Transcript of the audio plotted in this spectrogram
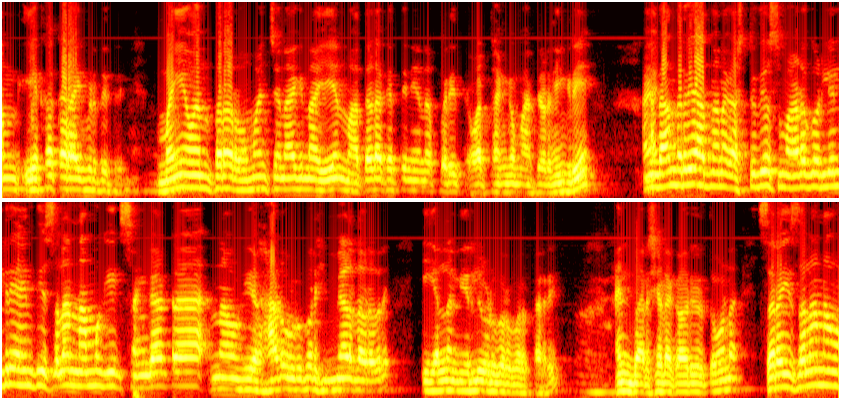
ಒಂದ್ ಏಕಾಕಾರ ಆಗಿಬಿಡ್ತೈತ್ರಿ. ಮೈ ಒಂಥರ ರೋಮಾಂಚನಾಗಿ ನಾ ಏನ್ ಮಾತಾಡಕತ್ತೀನಿ ಏನ ಪರಿ ಒಟ್ಟ ಹಂಗ ಮಾತಾಡ ಹಿಂಗ್ರಿ? ಅಂಡ್ ಅಂದ್ರಿ ಅದ್ ನನಗ ಅಷ್ಟು ದಿವ್ಸ ಮಾಡಕೊಡ್ಲಿಲ್ರಿ ಅಂತ ಈ ಸಲ ನಮಗ ಈಗ ಸಂಗಾಟ ನಾವ್ ಹಾಡು ಹುಡುಗರು ಹಿಮ್ಮೇಳ್ದವ್ರದ್ರಿ ಈಗೆಲ್ಲ ನೀರ್ಲಿ ಹುಡುಗರು ಬರ್ತಾರ್ರಿ. ಅಂಡ್ ಬರ್ಷಾಡಕ್ ಅವ್ರಿಗೆ ತೊಗೊಂಡು, ಸರ, ಈ ಸಲ ನಾವು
